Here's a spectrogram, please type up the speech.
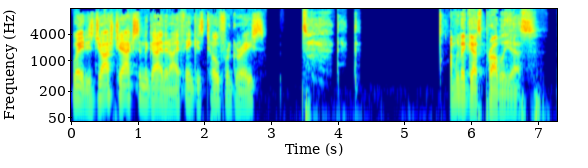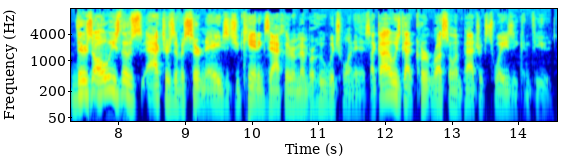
wait. Is Josh Jackson the guy that I think is Topher Grace? I'm gonna guess probably yes. There's always those actors of a certain age that you can't exactly remember who which one is. Like I always got Kurt Russell and Patrick Swayze confused.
